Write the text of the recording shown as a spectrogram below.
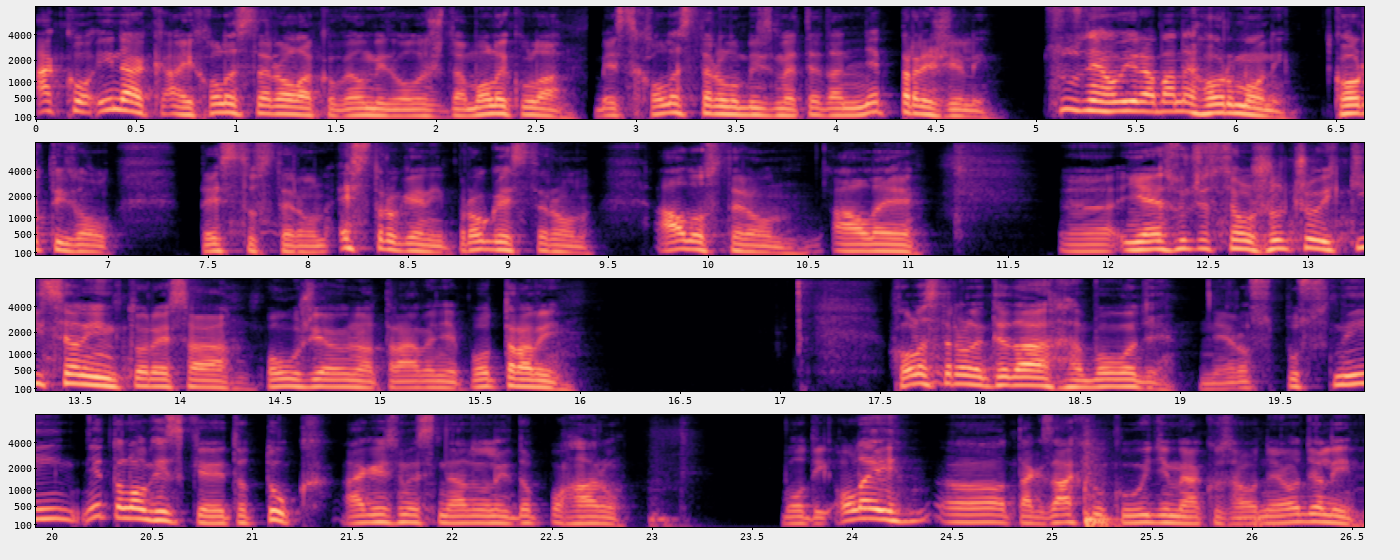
ako inak aj cholesterol ako veľmi dôležitá molekula. Bez cholesterolu by sme teda neprežili. Sú z neho vyrábané hormóny, kortizol, testosterón, estrogeny, progesterón, aldosterón, ale e, je súčasťou žlčových kyselín, ktoré sa používajú na trávenie potravy. Cholesterol je teda vo vode nerozpustný. Je to logické, je to tuk. Ak sme si nalili do poháru vody olej, e, tak za chvíľku uvidíme, ako sa od nej oddelí.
